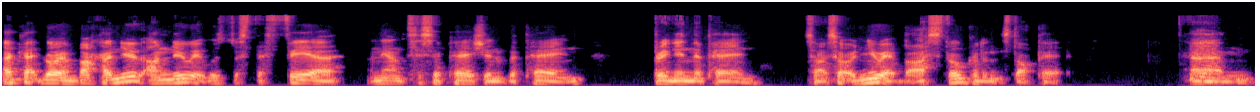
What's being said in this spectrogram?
I kept going back. I knew I knew it was just the fear and the anticipation of the pain bringing the pain. So I sort of knew it, but I still couldn't stop it. Yeah. Um,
